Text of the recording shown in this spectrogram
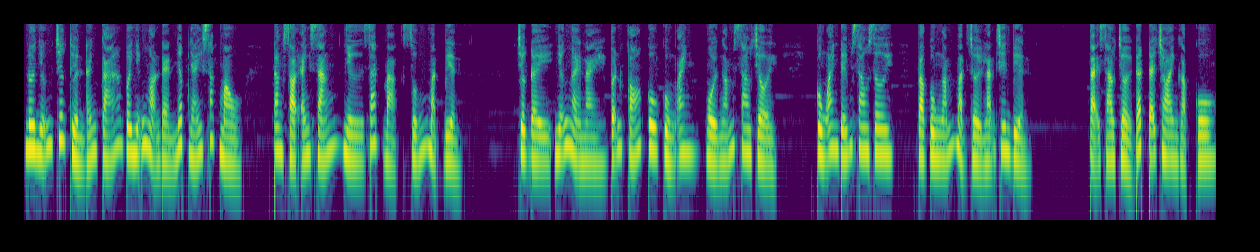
nơi những chiếc thuyền đánh cá với những ngọn đèn nhấp nháy sắc màu đang soi ánh sáng như rát bạc xuống mặt biển. Trước đây những ngày này vẫn có cô cùng anh ngồi ngắm sao trời, cùng anh đếm sao rơi và cùng ngắm mặt trời lặn trên biển. Tại sao trời đất đã cho anh gặp cô,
